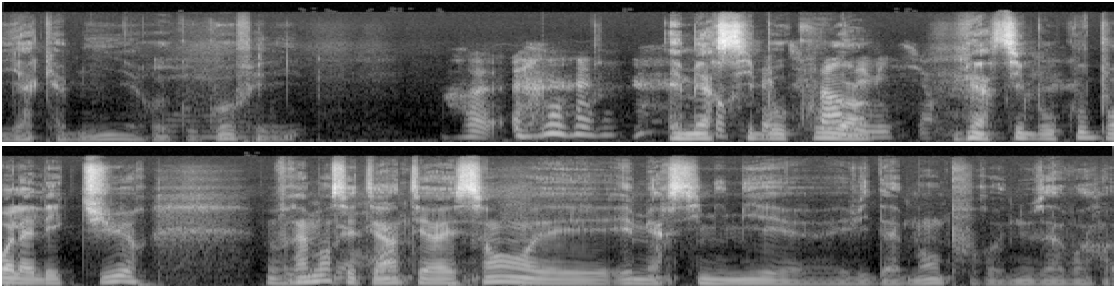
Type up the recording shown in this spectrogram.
Yakami. Recoucou Ophélie. Et merci beaucoup. Hein. Merci beaucoup pour la lecture. Vraiment, c'était intéressant et, merci Mimi euh, évidemment pour nous avoir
